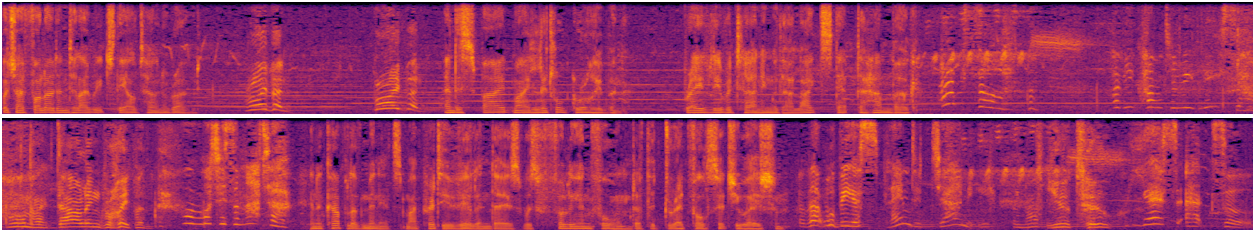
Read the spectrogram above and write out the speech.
which I followed until I reached the Altona Road, Gräuben! Gräuben! and espied my little Gräuben, bravely returning with her light step to Hamburg. Oh, my darling Gräuben. Oh, what is the matter? In a couple of minutes, my pretty Virlandaise was fully informed of the dreadful situation. That will be a splendid journey. Not you too. Yes, Axel.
